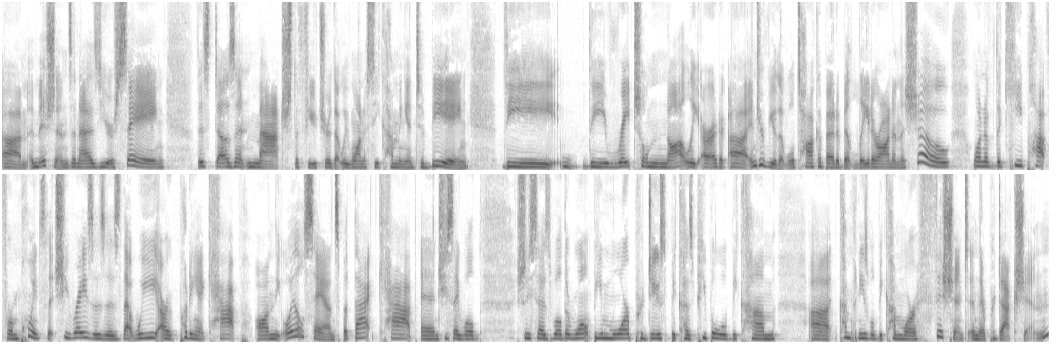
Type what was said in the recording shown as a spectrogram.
um, emissions. And as you're saying, this doesn't match the future that we want to see coming into being. The the Rachel Notley art, uh, interview that we'll talk about a bit later on in the show, one of the key platform points that she raises is that we are putting a cap on the oil sands, but that cap, and she say, well, she says, well, there won't be more produced because people will become uh, companies will become more efficient in their production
